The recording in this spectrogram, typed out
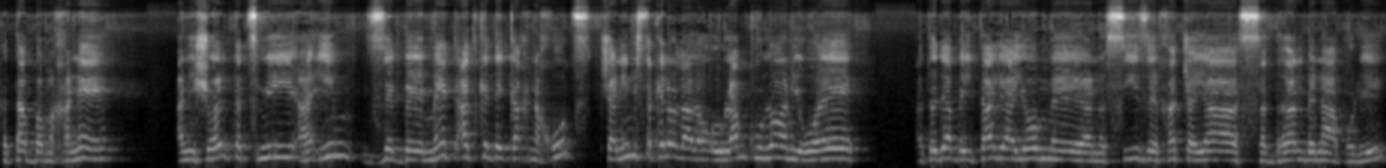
כתב במחנה, אני שואל את עצמי, האם זה באמת עד כדי כך נחוץ? כשאני מסתכל על העולם כולו, אני רואה אתה יודע, באיטליה היום אה, הנשיא זה אחד שהיה סדרן בנאפולי,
